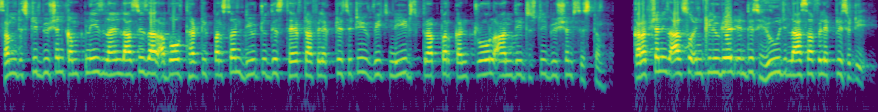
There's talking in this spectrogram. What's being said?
Some distribution companies line losses are above 30% due to this theft of electricity which needs proper control on the distribution system. Corruption is also included in this huge loss of electricity.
